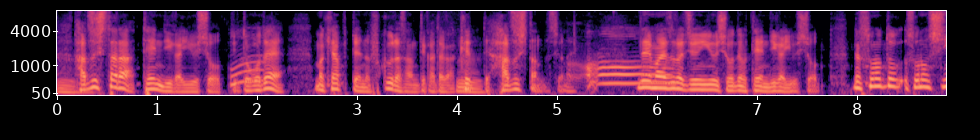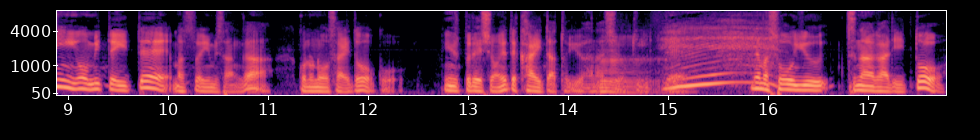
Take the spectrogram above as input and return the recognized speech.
うん、外したら天理が優勝っていうところで、まあ、キャプテンの福浦さんって方が蹴って外したんですよね。うん、で、舞鶴が準優勝でも天理が優勝。で、そのとそのシーンを見ていて、松戸由美さんが、このノーサイドをこう、インスピレーションを得て書いたという話を聞いて、でまあ、そういうつながりと、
